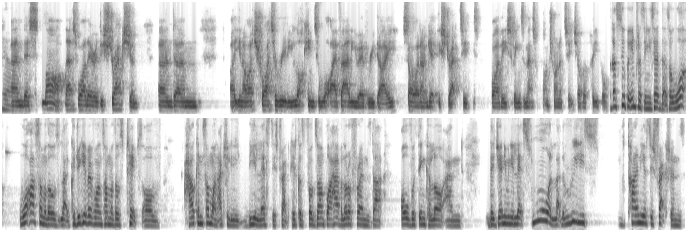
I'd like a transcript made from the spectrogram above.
Yeah. And they're smart. That's why they're a distraction. And, um, I, you know, I try to really lock into what I value every day so I don't get distracted by these things. And that's what I'm trying to teach other people. That's super interesting. You said that. So, what, what are some of those, like, could you give everyone some of those tips of how can someone actually be less distracted? Because, for example, I have a lot of friends that overthink a lot and they genuinely let small, like the really s- tiniest distractions,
